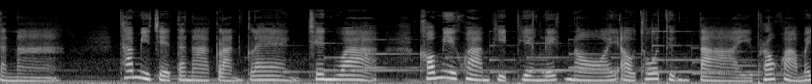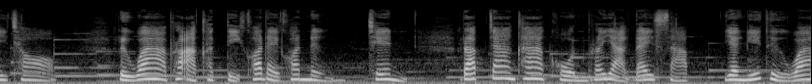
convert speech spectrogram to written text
ตนา ถ้ามีเจตนากลั่นแกล้ง เช่นว่า เขามีความผิดเพียงเล็กน้อย เอาโทษถึงตาย เพราะความไม่ชอบ หรือว่าเพราะอาคติข้อใดข้อหนึ่ง เช่น รับจ้างฆ่าคนเพราะอยากได้ทรัพย์ อย่างนี้ถือว่า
